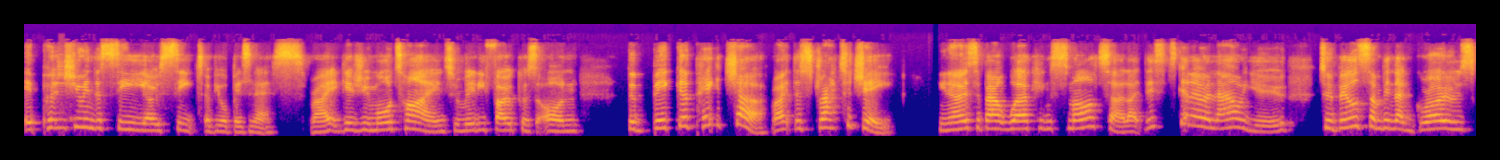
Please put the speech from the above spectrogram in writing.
it puts you in the CEO seat of your business, right? It gives you more time to really focus on the bigger picture, right? The strategy. You know, it's about working smarter. Like this is going to allow you to build something that grows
